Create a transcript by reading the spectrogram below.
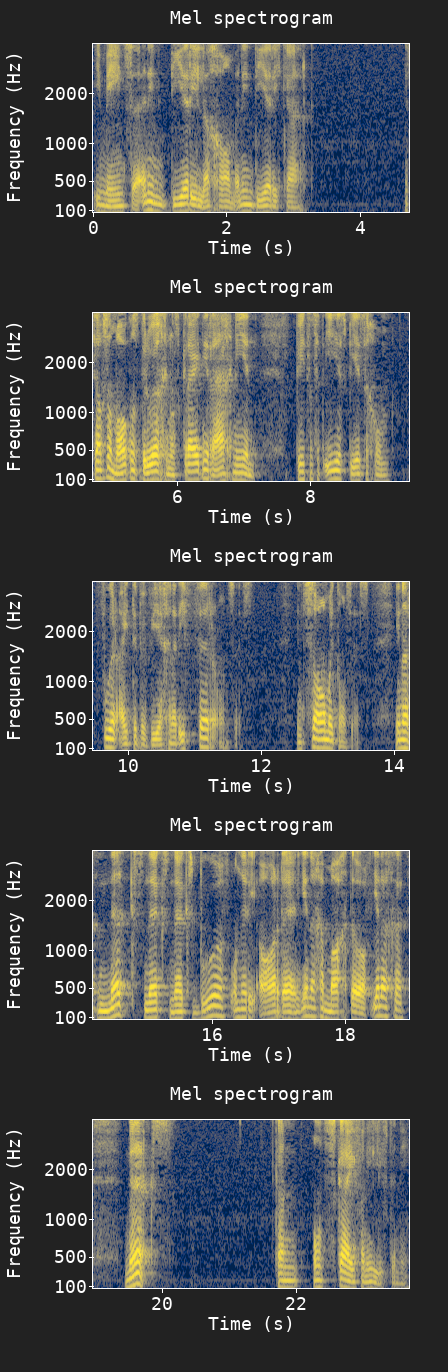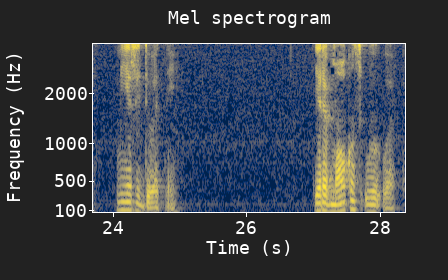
u mense, in en deur die liggaam, in en deur die kerk. En selfs al maak ons droog en ons kry dit nie reg nie en weet ons dat U is besig om vooruit te beweeg en dat U vir ons is en saam met ons is en dat niks niks niks bo of onder die aarde en enige magte of enige niks kan ons skei van U liefde nie. Nie eers die dood nie. Here maak ons oë oop.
